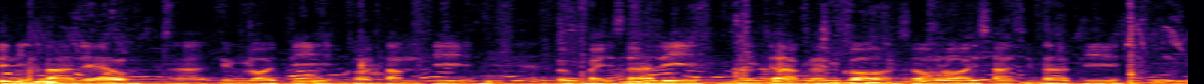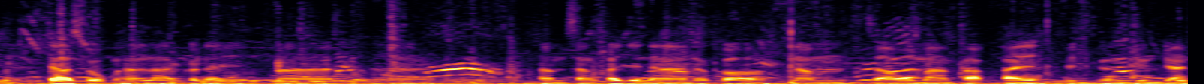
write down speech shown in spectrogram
รินิพพานแล้วหนึ่งร้อยปีก็ทำที่เมืองไผ่สาลี หลังจากนั้นก็ 235 ปี เจ้าโศกมหาราชก็ได้มาทำสังฆายนาแล้วก็นำเสามาปักไว้เป็นเครื่องยืนยัน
